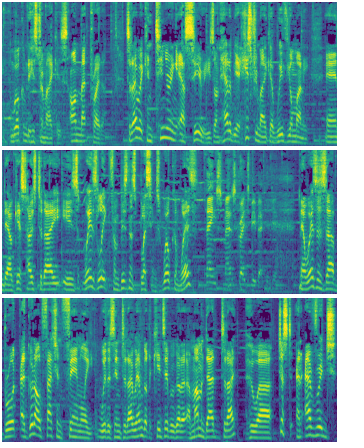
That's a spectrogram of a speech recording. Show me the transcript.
And welcome to History Makers. I'm Matt Prater. Today we're continuing our series on how to be a history maker with your money. And our guest host today is Wes Leek from Business Blessings. Welcome, Wes. Thanks, Matt. It's great to be back again. Now, Wes has uh, brought a good old fashioned family with us in today. We haven't got the kids here, but we've got a, a mum and dad today who are just an average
